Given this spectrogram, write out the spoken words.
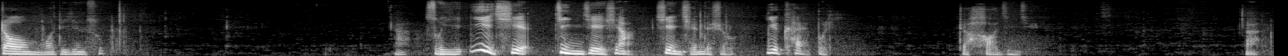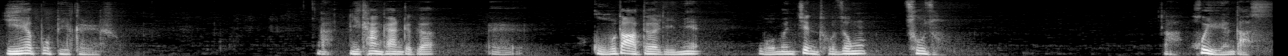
招魔的因素。啊，所以一切境界相现前的时候，一概不理。这好境界啊，也不必跟人说啊。你看看这个，呃，古大德里面，我们净土宗初祖啊，慧远大师，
